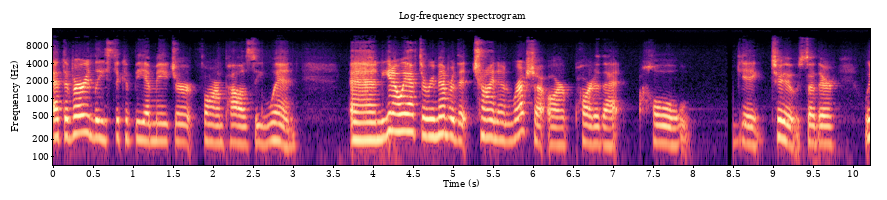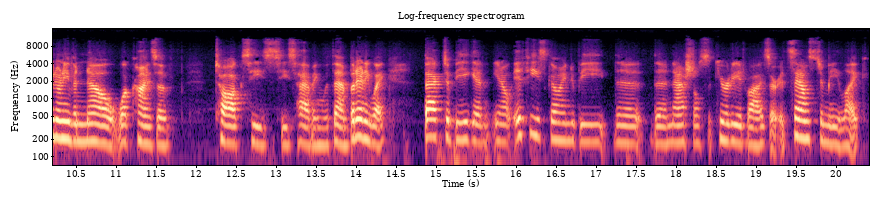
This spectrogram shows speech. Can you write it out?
at the very least, it could be a major foreign policy win. And you know, we have to remember that China and Russia are part of that whole gig too. So they're we don't even know what kinds of talks he's he's having with them. But anyway, back to Biegun, you know, if he's going to be the the national security advisor, it sounds to me like,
